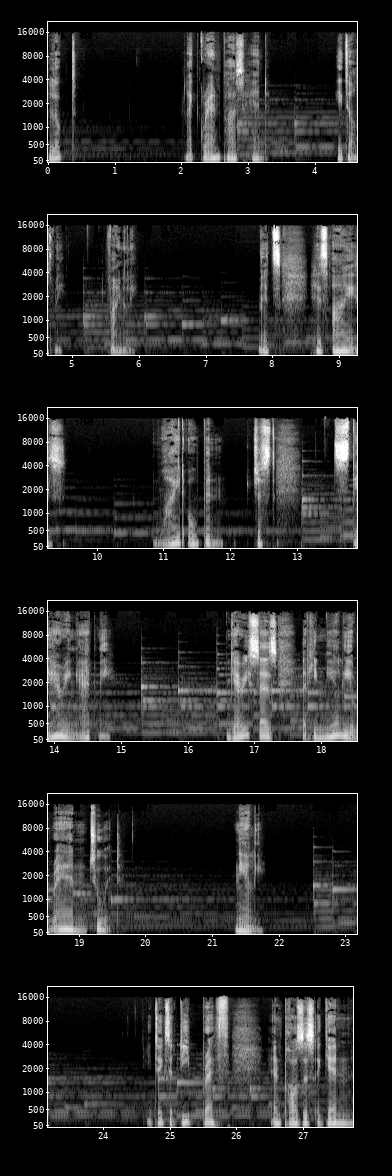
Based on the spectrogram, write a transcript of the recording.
looked like Grandpa's head, he tells me, finally. It's his eyes, wide open, just staring at me. Gary says that he nearly ran to it. Nearly. He takes a deep breath and pauses again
